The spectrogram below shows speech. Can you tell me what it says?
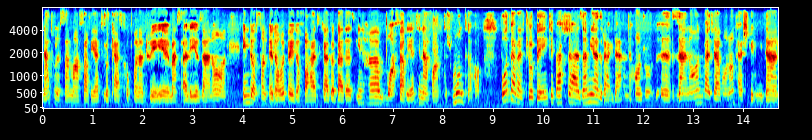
نتونستن موفقیتی رو کسب کنن توی مسئله زنان این داستان ادامه پیدا خواهد کرد و بعد از این هم موفقیتی نخواهد داشت. منتها با توجه به اینکه بخش اعظمی از رای دهندگان رو زنان و جوانان تشکیل میدن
